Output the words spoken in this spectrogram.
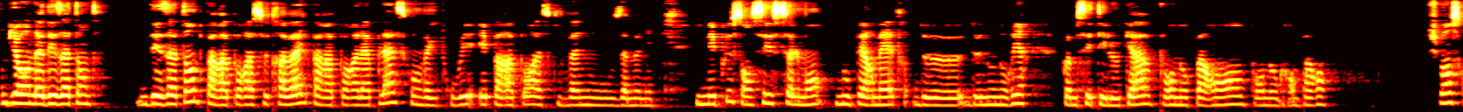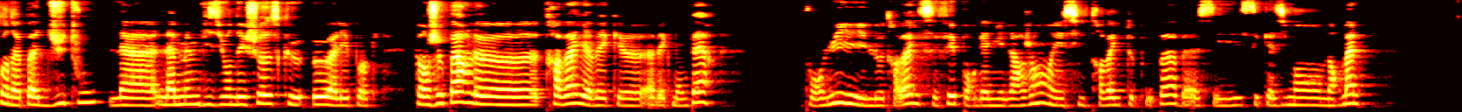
eh bien on a des attentes, des attentes par rapport à ce travail, par rapport à la place qu'on va y trouver et par rapport à ce qui va nous amener. Il n'est plus censé seulement nous permettre de, de nous nourrir, comme c'était le cas pour nos parents, pour nos grands-parents. Je pense qu'on n'a pas du tout la, la, même vision des choses que eux à l'époque. Quand je parle euh, travail avec, euh, avec mon père, pour lui, le travail, c'est fait pour gagner de l'argent, et si le travail te plaît pas, bah, c'est quasiment normal.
